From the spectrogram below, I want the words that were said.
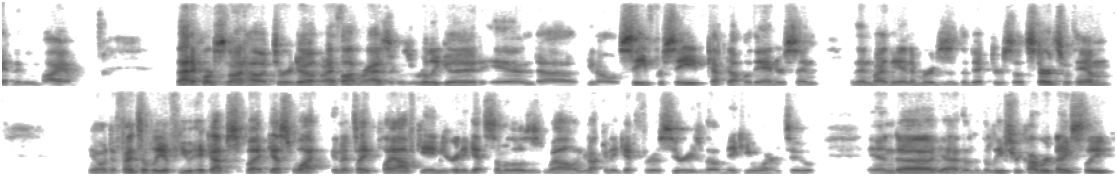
get anything by him. That, of course, is not how it turned out. But I thought Mrazek was really good, and uh, you know, save for save, kept up with Andersen, and then by the end emerges as the victor. So it starts with him you know, defensively a few hiccups, but guess what? In a tight playoff game, you're going to get some of those as well. You're not going to get through a series without making one or two. And uh, yeah, the, the Leafs recovered nicely,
